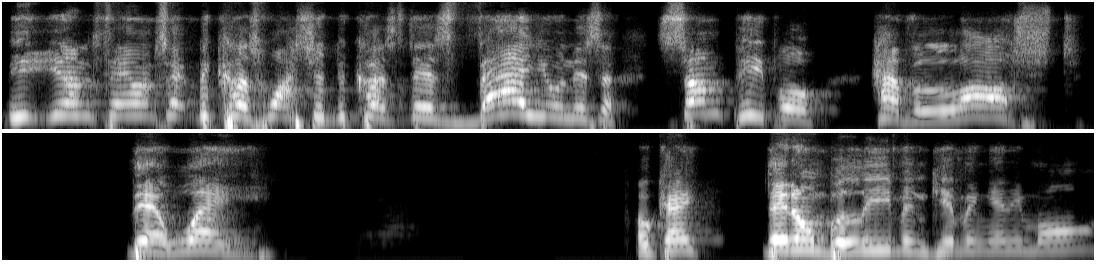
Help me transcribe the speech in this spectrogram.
You, you understand what I'm saying? Because watch it, because there's value in this. Some people have lost their way. Okay? They don't believe in giving anymore.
